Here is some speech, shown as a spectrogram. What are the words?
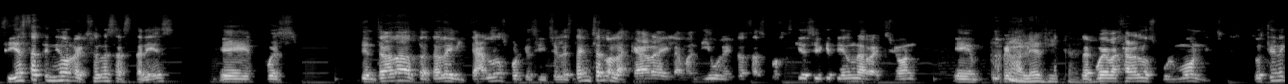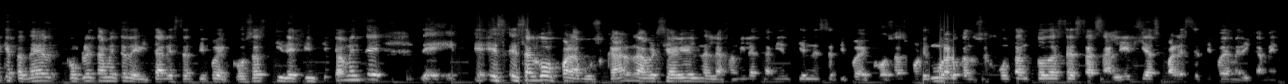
Si ya está teniendo reacciones a estrés, eh, pues de entrada tratar de evitarlos, porque si se le está hinchando la cara y la mandíbula y todas estas cosas, quiere decir que tiene una reacción eh, Alérgica. le puede bajar a los pulmones. Entonces tiene que tener completamente de evitar este tipo de cosas y definitivamente eh, es, es algo para buscar, a ver si alguien en la familia también tiene este tipo de cosas, porque es muy raro cuando se juntan todas estas alergias para este tipo de medicamentos.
